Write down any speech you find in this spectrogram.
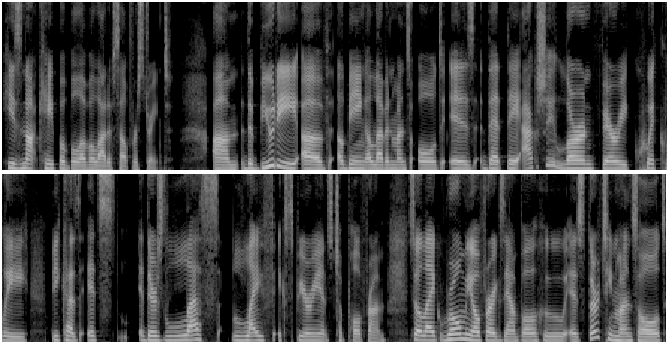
He's not capable of a lot of self restraint. Um, the beauty of, of being 11 months old is that they actually learn very quickly because it's there's less life experience to pull from. So, like Romeo, for example, who is 13 months old,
